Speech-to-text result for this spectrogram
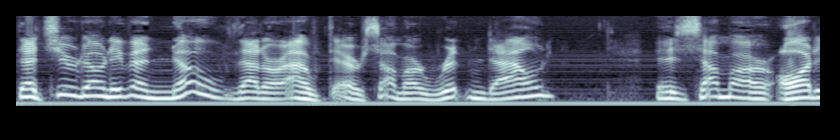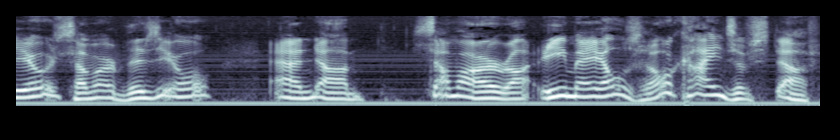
that you don't even know that are out there. Some are written down, some are audio, some are visual, and um, some are uh, emails, all kinds of stuff.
